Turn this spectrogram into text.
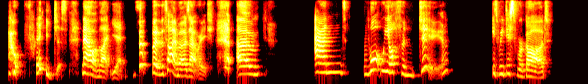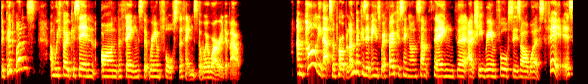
Outrageous. Now I'm like, yeah. but at the time I was outraged. Um, and what we often do is we disregard the good ones and we focus in on the things that reinforce the things that we're worried about. And partly that's a problem because it means we're focusing on something that actually reinforces our worst fears.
